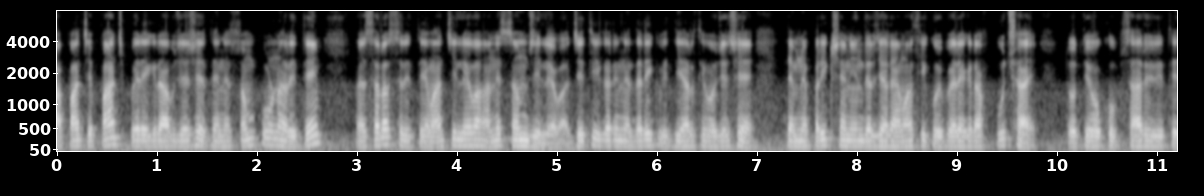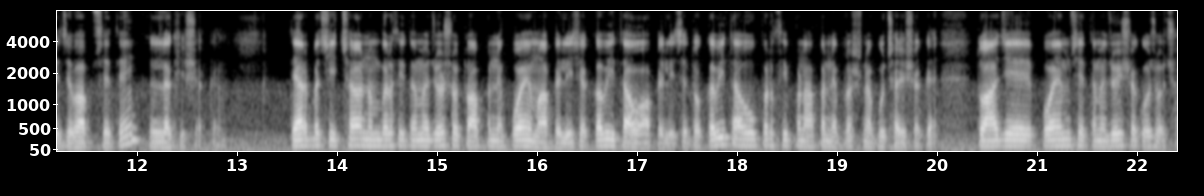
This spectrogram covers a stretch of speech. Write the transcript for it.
આ પાંચે પાંચ પેરેગ્રાફ જે છે તેને સંપૂર્ણ રીતે સરસ રીતે વાંચી લેવા અને સમજી લેવા. જેથી કરીને દરેક વિદ્યાર્થીઓ જે છે તેમને પરીક્ષાની અંદર જ્યારે આમાંથી કોઈ પેરેગ્રાફ પૂછાય, તો તેઓ ખૂબ સારી રીતે જવાબ છે તે લખી શકે. ત્યાર પછી છ નંબરથી તમે જોશો તો આપણને પોએમ આપેલી છે, કવિતાઓ આપેલી છે. તો કવિતાઓ ઉપરથી પણ આપણને પ્રશ્ન પૂછાઈ શકે. તો આ જે પોએમ છે તમે જોઈ શકો છો, છ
